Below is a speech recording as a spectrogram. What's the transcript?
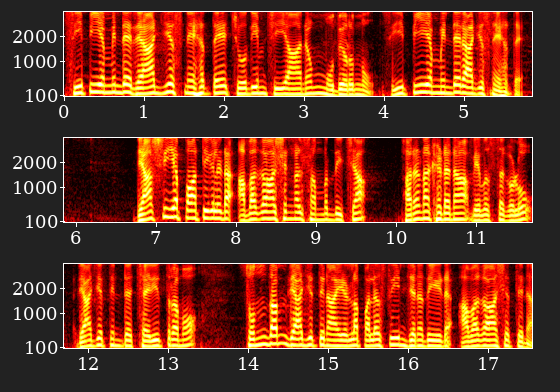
സി പി എമ്മിന്റെ രാജ്യസ്നേഹത്തെ ചോദ്യം ചെയ്യാനും മുതിർന്നു. സി പി എമ്മിന്റെ രാജ്യസ്നേഹത്തെ. രാഷ്ട്രീയ പാർട്ടികളുടെ അവകാശങ്ങൾ സംബന്ധിച്ച ഭരണഘടനാ വ്യവസ്ഥകളോ രാജ്യത്തിന്റെ ചരിത്രമോ സ്വന്തം രാജ്യത്തിനായുള്ള പലസ്തീൻ ജനതയുടെ അവകാശത്തിന്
